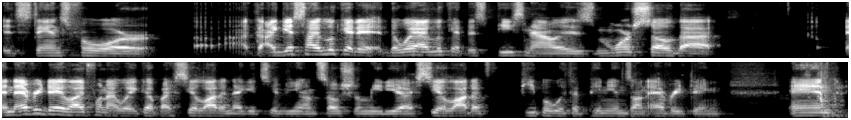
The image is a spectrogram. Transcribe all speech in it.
it stands for I guess I look at it the way I look at this piece now is more so that in everyday life, when I wake up, I see a lot of negativity on social media. I see a lot of people with opinions on everything, and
